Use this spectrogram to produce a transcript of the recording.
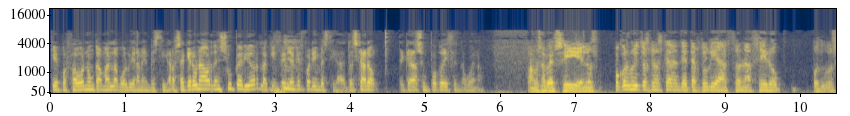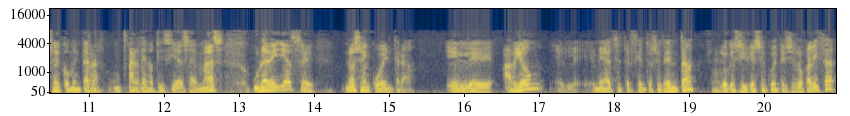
que por favor nunca más la volvieran a investigar. O sea que era una orden superior la que impedía que fuera investigada. Entonces, claro, te quedas un poco diciendo, bueno... Vamos a ver si en los pocos minutos que nos quedan de tertulia Zona Cero podemos eh, comentar un par de noticias más. Una de ellas eh, no se encuentra el eh, avión, el MH370, mm. lo que sí que se encuentra y se localiza,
